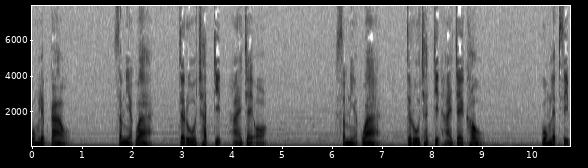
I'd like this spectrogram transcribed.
วงเล็บเก้าสำเนียกว่า จะรู้ชัดจิตหายใจออก สำเนียกว่า จะรู้ชัดจิตหายใจเข้า วงเล็บสิบ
